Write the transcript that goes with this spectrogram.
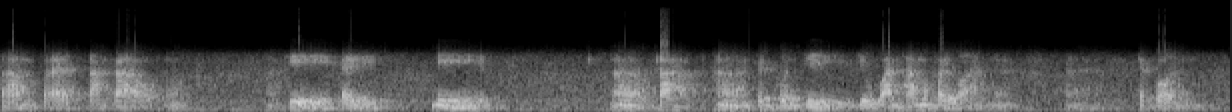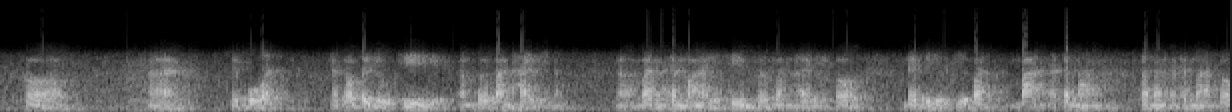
สามแปดสามเก้าที่ไอมีพระเป็นคนที่อยู่บ้านท่ามะไฟหวานนะแต่ก่อนก็ไปบวชแล้วก็ไปอยู่ที่อำเภอบ้านไผ่เนาะบ้านอาตมาอยู่ที่อำเภอบ้านไผ่ก็ได้ไปอยู่ที่วัดบ้านอาตมา ตอนนั้นอาตมาก็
